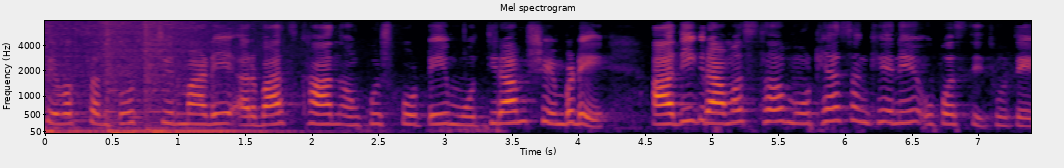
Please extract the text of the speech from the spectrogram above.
सेवक संतोष चिरमाडे अरबाज खान अंकुश पोटे मोतीराम शेंबडे आदी ग्रामस्थ मोठ्या संख्येने उपस्थित होते.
